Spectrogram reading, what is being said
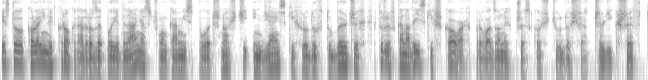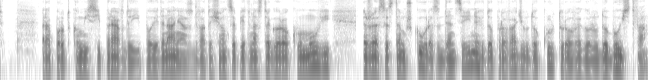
Jest to kolejny krok na drodze pojednania z członkami społeczności indyjskich ludów tubylczych, którzy w kanadyjskich szkołach prowadzonych przez Kościół doświadczyli krzywd. Raport Komisji Prawdy i Pojednania z 2015 roku mówi, że system szkół rezydencyjnych doprowadził do kulturowego ludobójstwa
